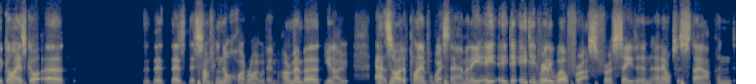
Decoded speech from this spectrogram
the guy has got uh there, there's there's something not quite right with him. I remember, you know, outside of playing for West Ham, and he he, he, did, he did really well for us for a season and helped us stay up. And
